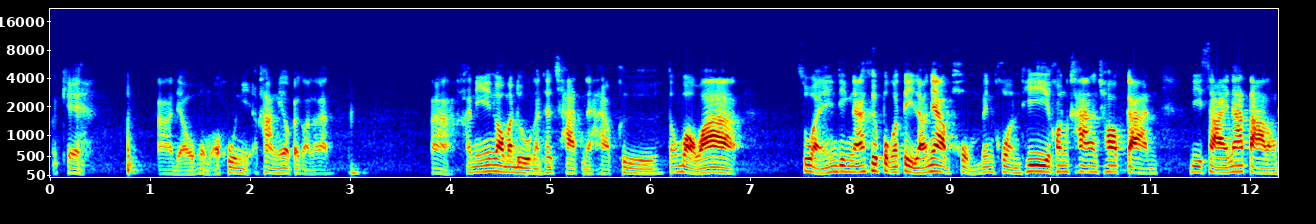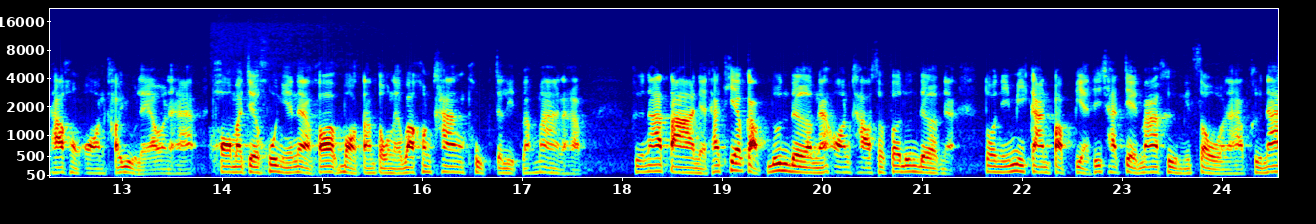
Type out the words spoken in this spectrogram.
โอเค อ่า เดี๋ยวผมเอาคู่นี้ข้างนี้ออกไปก่อนแล้วกัน อ่า คราวนี้เรามาดูกันชัดๆนะครับ คือต้องบอกว่าสวยจริงๆนะ คือปกติแล้วเนี่ยผมเป็นคนที่ค่อนข้างชอบการดีไซน์หน้าตารองเท้าของออนเขาอยู่แล้วนะฮะ พอมาเจอคู่นี้เนี่ยก็บอกตามตรงเลยว่าค่อนข้างถูกจริตมากๆนะครับ คือหน้าตาเนี่ยถ้าเทียบกับรุ่นเดิมนะออนคาวเซอร์เฟอร์รุ่นเดิมเนี่ยตัวนี้มีการปรับเปลี่ยนที่ชัดเจนมากคือมิโซนะครับคือหน้า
